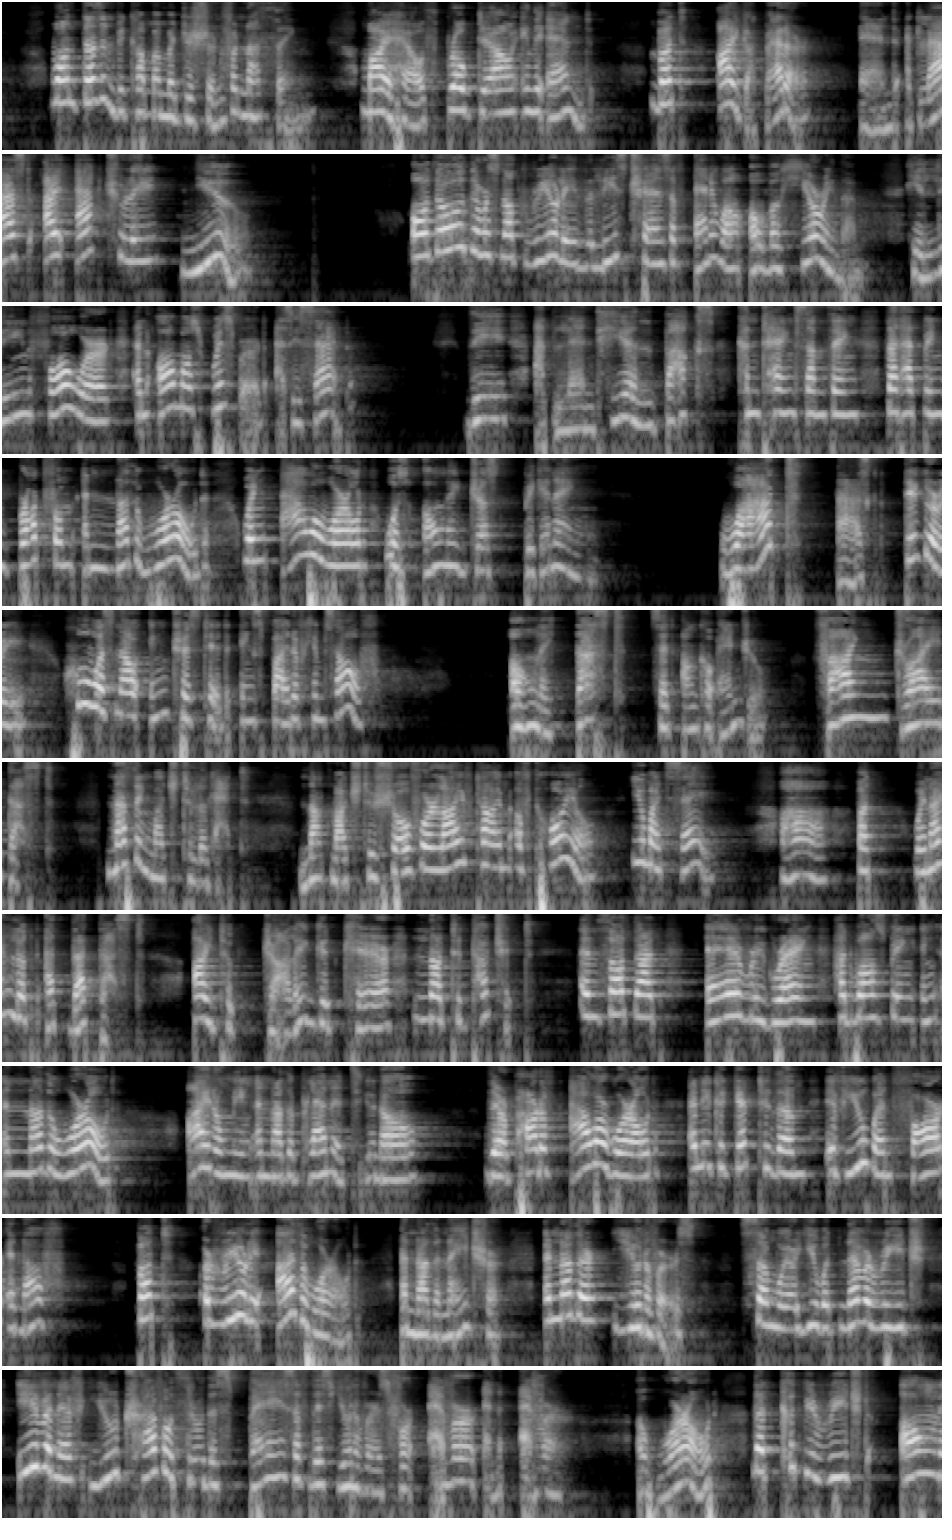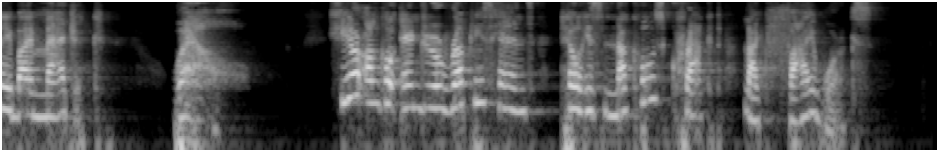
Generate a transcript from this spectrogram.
One doesn't become a magician for nothing. My health broke down in the end, but I got better, and at last I actually knew. Although there was not really the least chance of anyone overhearing them, he leaned forward and almost whispered as he said, The Atlantean box contained something that had been brought from another world when our world was only just beginning. What? asked Digory, who was now interested in spite of himself. Only dust, said Uncle Andrew. Fine, dry dust. Nothing much to look at. Not much to show for a lifetime of toil, you might say. Ah, but when I looked at that dust, I took jolly good care not to touch it, and thought that every grain had once been in another world. I don't mean another planet, you know. They're part of our world, and you could get to them if you went far enough. But a really other world, another nature, another universe, somewhere you would never reach even if you traveled through the space of this universe forever and ever. A world that could be reached only by magic. Well, here Uncle Andrew rubbed his hands till his knuckles cracked like fireworks.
